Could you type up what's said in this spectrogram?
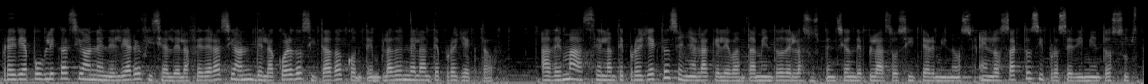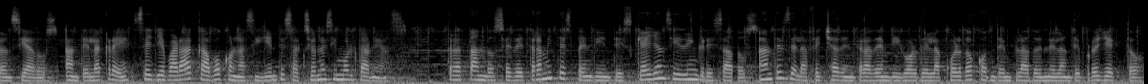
previa publicación en el Diario Oficial de la Federación del acuerdo citado contemplado en el anteproyecto. Además, el anteproyecto señala que el levantamiento de la suspensión de plazos y términos en los actos y procedimientos substanciados ante la CRE se llevará a cabo con las siguientes acciones simultáneas tratándose de trámites pendientes que hayan sido ingresados antes de la fecha de entrada en vigor del acuerdo contemplado en el anteproyecto,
